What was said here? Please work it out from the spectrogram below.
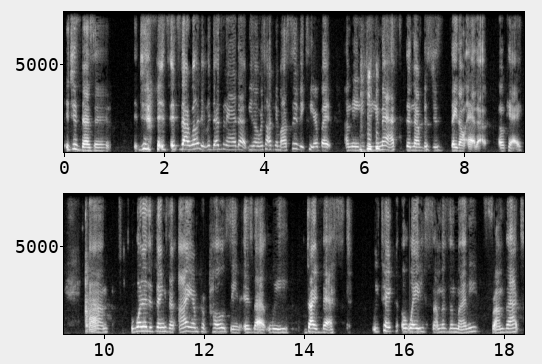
it just doesn't it's, it's not relative. It doesn't add up. You know, we're talking about civics here, but I mean, you do your math, the numbers just, they don't add up. Okay. Um, one of the things that I am proposing is that we divest, we take away some of the money from that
